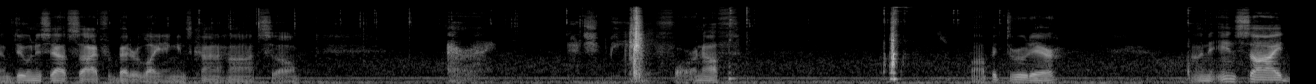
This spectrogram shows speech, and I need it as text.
I'm doing this outside for better lighting. It's kind of hot, so. Alright. That should be far enough. Pop it through there. On the inside,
